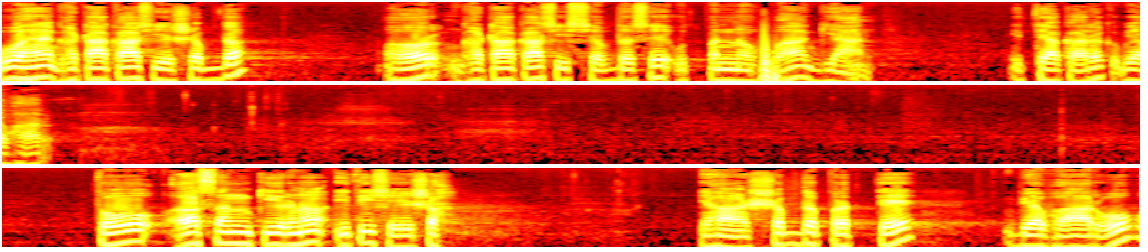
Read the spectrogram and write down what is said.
वो है घटाकाश ये शब्द और घटाकाश इस शब्द से उत्पन्न हुआ ज्ञान। इत्याकारक व्यवहार। तो असंकीर्ण इति शेष। यहाँ शब्द प्रत्यय व्यवहारो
